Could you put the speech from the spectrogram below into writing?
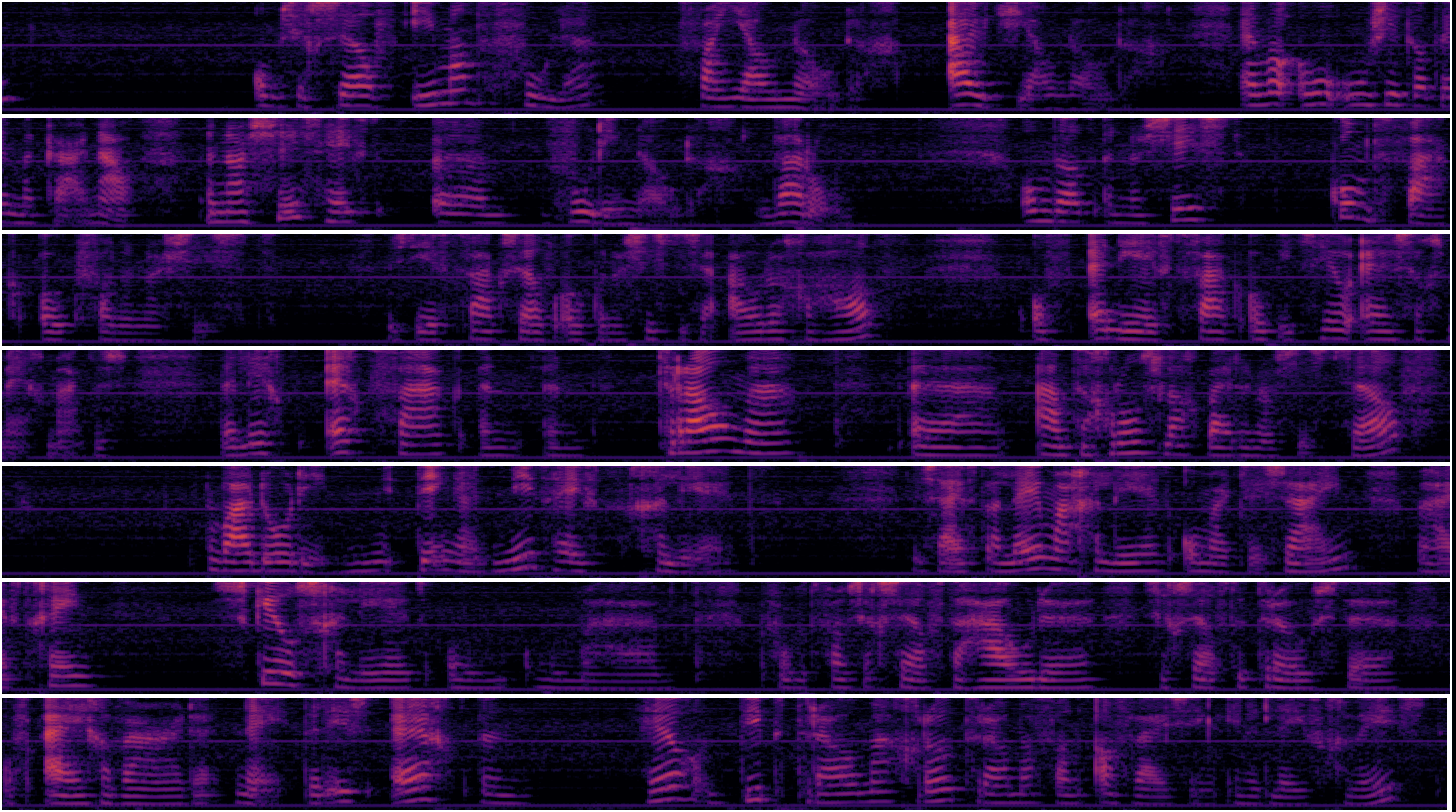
om zichzelf iemand te voelen van jou nodig, uit jou nodig. En hoe, hoe zit dat in elkaar? Nou, een narcist heeft ehm, voeding nodig. Waarom? Omdat een narcist komt vaak ook van een narcist. Dus die heeft vaak zelf ook een narcistische ouder gehad. Of, en die heeft vaak ook iets heel ernstigs meegemaakt. Dus er ligt echt vaak een, een trauma uh, aan de grondslag bij de narcist zelf. Waardoor hij dingen niet heeft geleerd. Dus hij heeft alleen maar geleerd om er te zijn. Maar hij heeft geen skills geleerd om, om uh, bijvoorbeeld van zichzelf te houden, zichzelf te troosten of eigenwaarde. Nee, er is echt een heel diep trauma, groot trauma van afwijzing in het leven geweest.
